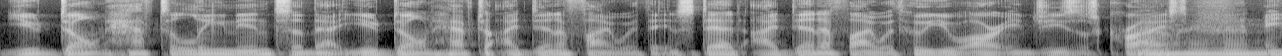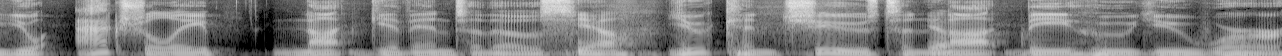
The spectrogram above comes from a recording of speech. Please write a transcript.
you don't have to lean into that. You don't have to identify with it. Instead, identify with who you are in Jesus Christ, oh, amen. and you'll actually not give in to those. Yeah. You can choose to not be who you were.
